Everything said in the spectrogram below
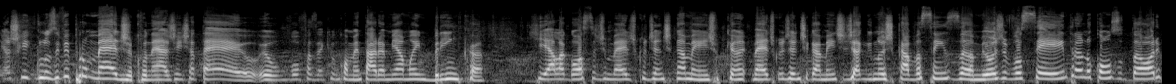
Eu acho que inclusive para o médico, né? A gente até, eu, eu vou fazer aqui um comentário, a minha mãe brinca que ela gosta de médico de antigamente, porque médico de antigamente diagnosticava sem exame. Hoje você entra no consultório,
